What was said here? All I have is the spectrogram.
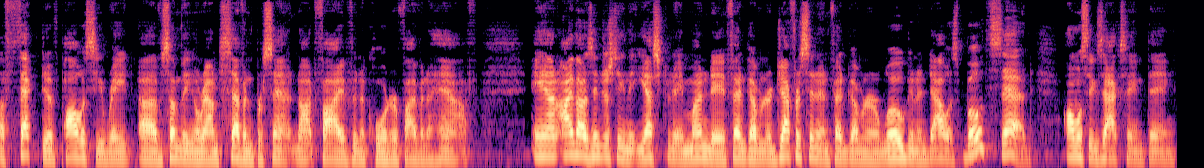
effective policy rate of something around 7%, not five and a quarter, five and a half. And I thought it was interesting that yesterday, Monday, Fed Governor Jefferson and Fed Governor Logan in Dallas both said almost the exact same thing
